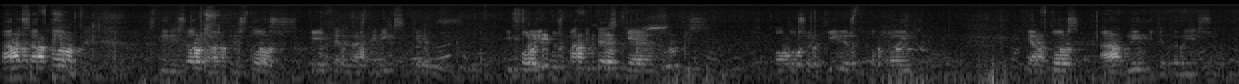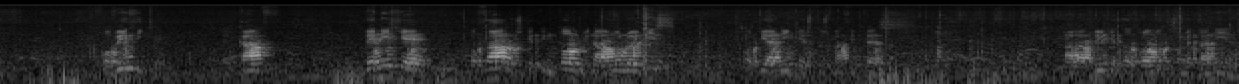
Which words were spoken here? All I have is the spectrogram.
Πάνω σε αυτόν στηριζόταν ο Χριστός και ήθελε να στηρίξει και τους υπολείπους μαθητές και εντούτοις, όπως ο Κύριος του το πρωί. Και αυτός αρνήθηκε τον Ιησού. Φοβήθηκε, εκάθ, δεν είχε το θάρρος και την τόλμη να ομολογήσει ότι ανήκε στους μαθητές. Αλλά βρήκε το δρόμο της μετανοίας.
